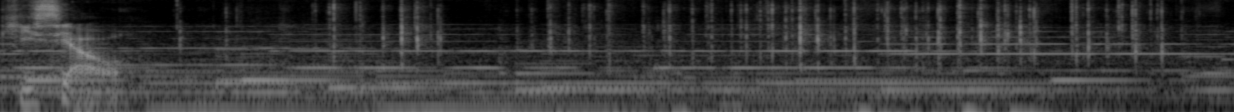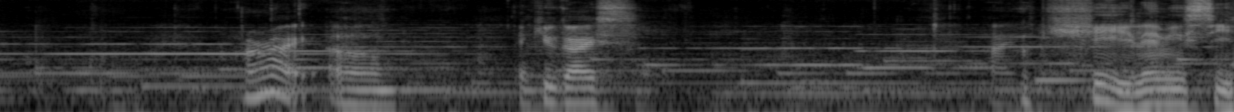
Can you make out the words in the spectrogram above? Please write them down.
Xiao. Thank you guys. Okay, let me see.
